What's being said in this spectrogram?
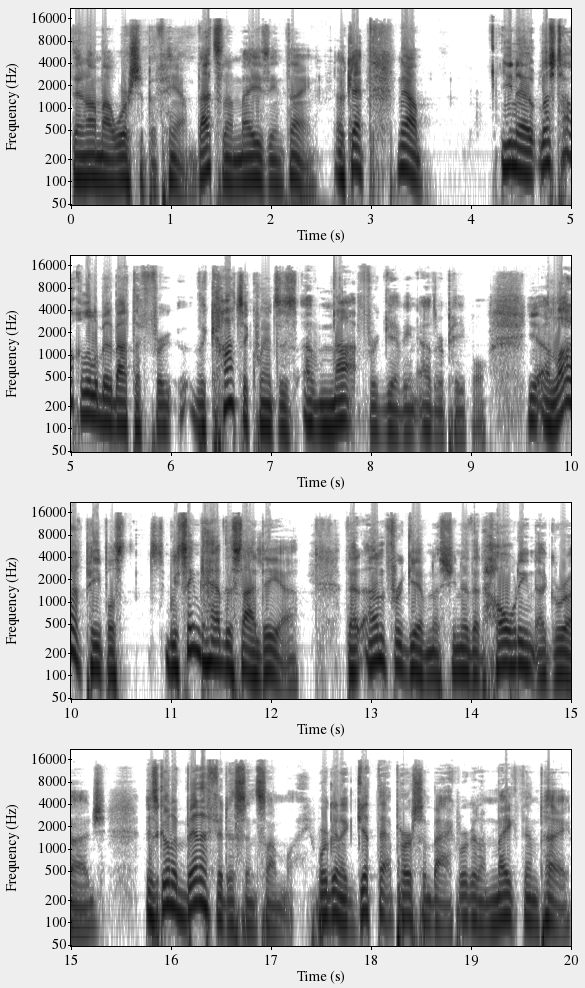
than on my worship of him. That's an amazing thing. Okay. Now, you know, let's talk a little bit about the for, the consequences of not forgiving other people. You know, a lot of people we seem to have this idea that unforgiveness, you know, that holding a grudge is going to benefit us in some way. We're going to get that person back. We're going to make them pay.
